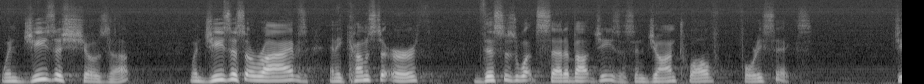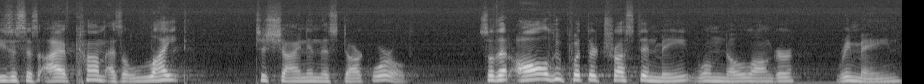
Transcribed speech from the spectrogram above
when Jesus shows up, when Jesus arrives and he comes to earth, this is what's said about Jesus in John 12, 46. Jesus says, I have come as a light to shine in this dark world, so that all who put their trust in me will no longer remain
